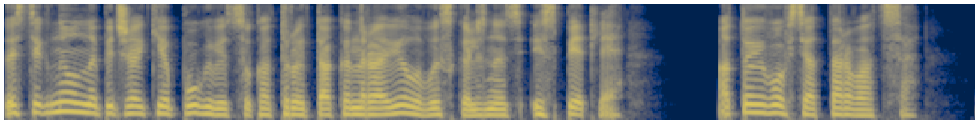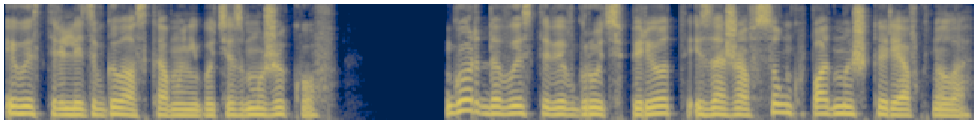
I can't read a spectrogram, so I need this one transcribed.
Достегнула на пиджаке пуговицу, которую так и норовила выскользнуть из петли, а то и вовсе оторваться и выстрелить в глаз кому-нибудь из мужиков. Гордо выставив грудь вперед и зажав сумку под мышкой, рявкнула.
